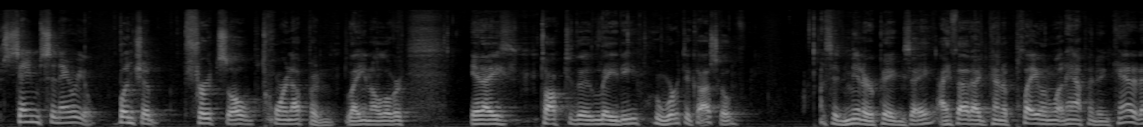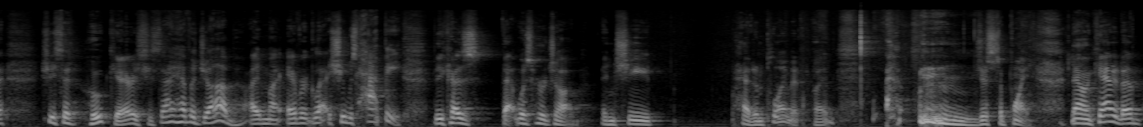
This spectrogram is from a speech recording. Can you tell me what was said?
Same scenario, bunch of shirts all torn up and laying all over. And I talked to the lady who worked at Costco. I said, men are pigs, eh? I thought I'd kind of play on what happened in Canada. She said, who cares? She said, I have a job. I'm ever glad. She was happy because that was her job and she had employment, right? Just a point. Now in Canada,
